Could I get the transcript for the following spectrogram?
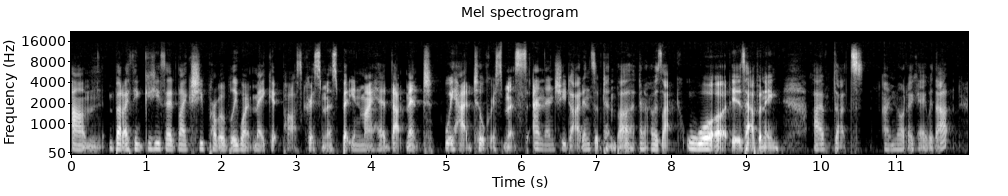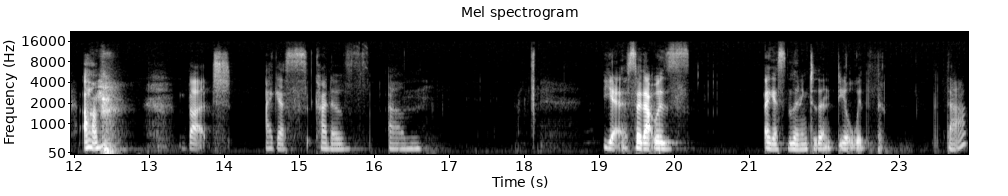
Um, but I think he said like she probably won't make it past Christmas. But in my head, that meant we had till Christmas, and then she died in September, and I was like, what is happening? I, that's I'm not okay with that. Um, but I guess kind of. Um, yeah, so that was, I guess, learning to then deal with that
